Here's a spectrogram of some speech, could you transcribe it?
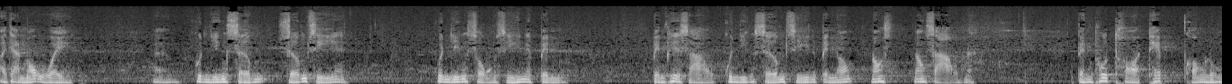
อาจารย์หมออวยคุณหญิงเสริมเสริมสี คุณหญิงส่งสีเนี่ยเป็นเป็นพี่สาว คุณหญิงเสริมสีเป็นน้องน้องน้องสาวนะเป็นผู้ถอดเทปของหลวง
